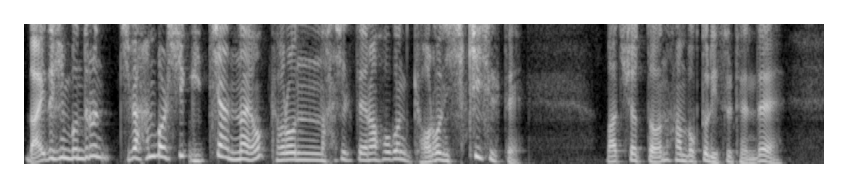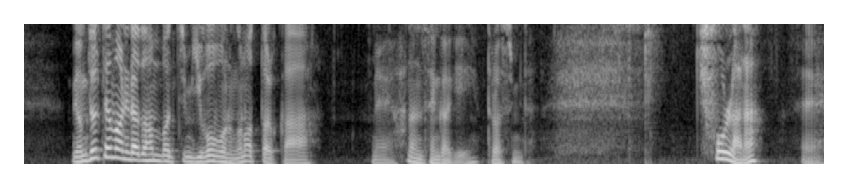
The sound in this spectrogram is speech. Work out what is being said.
나이 드신 분들은 집에 한 벌씩 있지 않나요? 결혼하실 때나 혹은 결혼시키실 때 맞추셨던 한복들 있을 텐데 명절 때만이라도 한 번쯤 입어보는 건 어떨까 네, 하는 생각이 들었습니다. 추울라나? 네.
